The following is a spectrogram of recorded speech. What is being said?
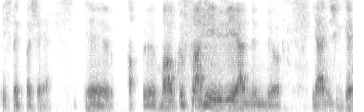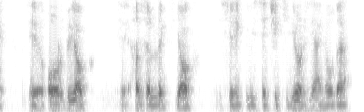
İsmet Paşa'ya e, e, makus talihimizi yendin diyor. Yani çünkü e, ordu yok, e, hazırlık yok. Sürekli biz de çekiliyoruz yani o da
